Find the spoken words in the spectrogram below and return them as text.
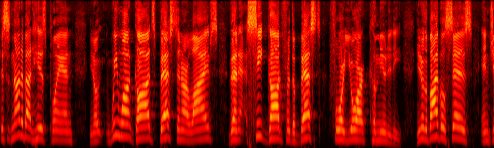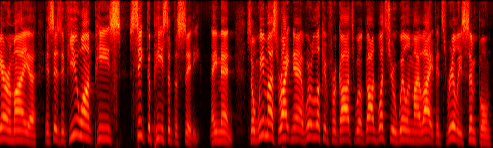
This is not about his plan. You know, we want God's best in our lives, then seek God for the best for your community. You know, the Bible says in Jeremiah, it says, if you want peace, seek the peace of the city. Amen. So we must right now, we're looking for God's will. God, what's your will in my life? It's really simple.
